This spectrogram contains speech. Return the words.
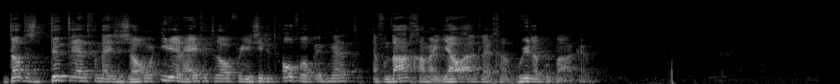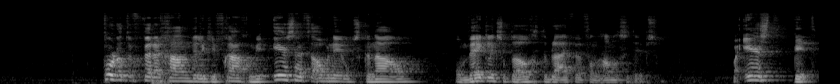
Dat is de trend van deze zomer. Iedereen heeft het erover, je ziet het overal op internet. En vandaag gaan wij jou uitleggen hoe je dat moet maken. Voordat we verder gaan wil ik je vragen om je eerst even te abonneren op ons kanaal. Om wekelijks op de hoogte te blijven van handigste tips. Maar eerst dit.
